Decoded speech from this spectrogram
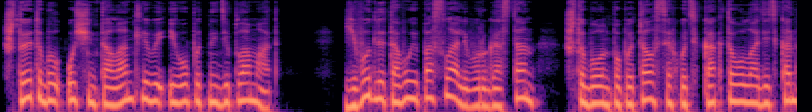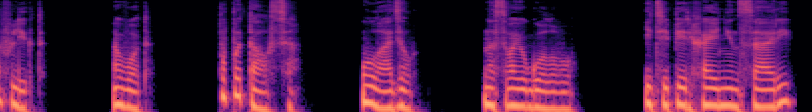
что это был очень талантливый и опытный дипломат. Его для того и послали в Ургастан, чтобы он попытался хоть как-то уладить конфликт. Вот, попытался. Уладил. На свою голову. И теперь Хайнин Саари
